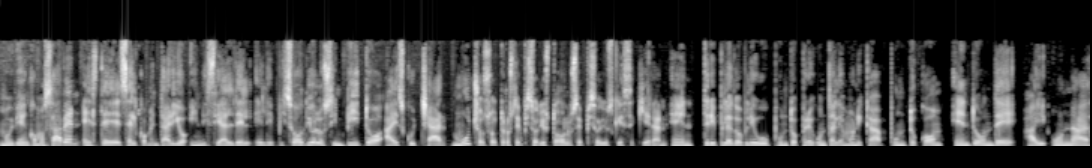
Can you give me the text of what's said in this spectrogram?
Muy bien, como saben, este es el comentario inicial del episodio. Los invito a escuchar muchos otros episodios, todos los episodios que se quieran en www.preguntaleamónica.com, en donde hay una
